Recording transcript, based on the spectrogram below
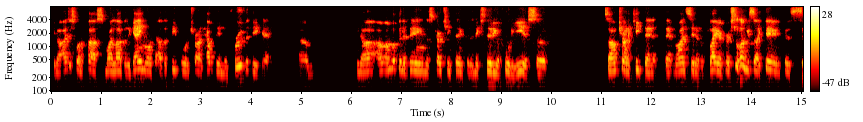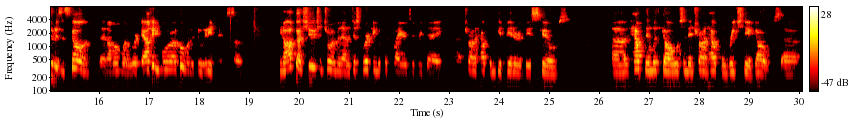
you know, I just want to pass my love of the game on to other people and try and help them improve at their game. Um, you know, I, am looking at being in this coaching thing for the next 30 or 40 years. So, So I'm trying to keep that that mindset of a player for as long as I can, because as soon as it's gone, then I won't want to work out anymore. I won't want to do anything. So, you know, I've got huge enjoyment out of just working with the players every day, uh, trying to help them get better at their skills, uh, help them with goals, and then try and help them reach their goals. Uh,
